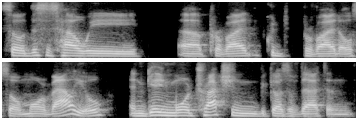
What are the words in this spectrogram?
So this is how we uh, provide could provide also more value and gain more traction because of that. And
